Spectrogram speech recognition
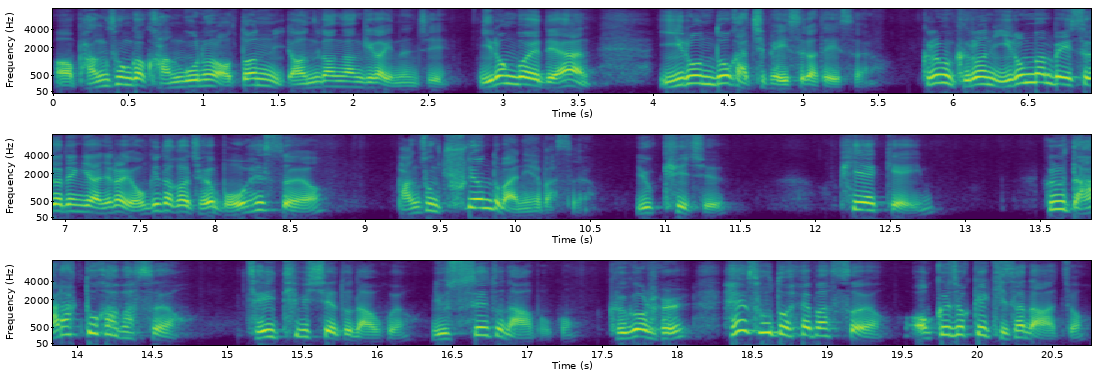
어, 방송과 광고는 어떤 연관관계가 있는지 이런 거에 대한 이론도 같이 베이스가 돼 있어요. 그러면 그런 이론만 베이스가 된 게 아니라 여기다가 제가 뭐 했어요? 방송 출연도 많이 해봤어요. 유퀴즈, 피해 게임, 그리고 나락도 가봤어요. JTBC에도 나오고요. 뉴스에도 나와보고. 그거를 해소도 해봤어요. 엊그저께 기사 나왔죠.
